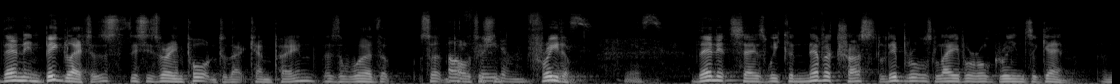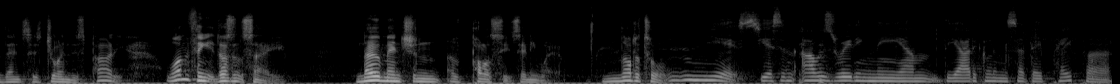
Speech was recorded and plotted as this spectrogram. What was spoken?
Then in big letters, this is very important to that campaign, there's a word that certain Oh, politicians freedom. freedom. Yes. yes. Then it says we can never trust Liberals, Labour, or Greens again. And then it says join this party. One thing it doesn't say no mention of policies anywhere. Not at all. Mm, Yes, yes, and I was reading the um, the article in the Saturday paper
